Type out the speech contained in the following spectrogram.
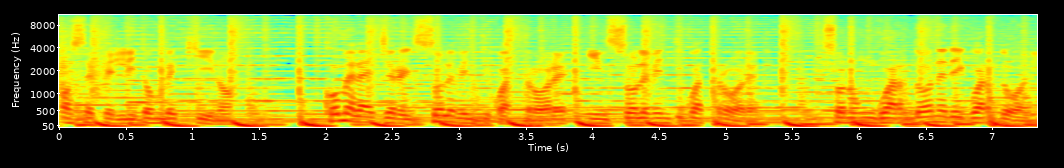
ho seppellito un becchino. Come leggere il sole 24 ore in sole 24 ore. Sono un guardone dei guardoni.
